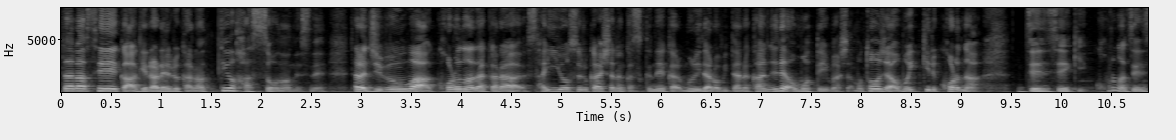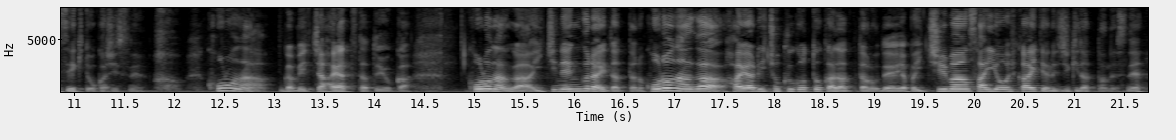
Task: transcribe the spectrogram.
たら成果上げられるかなっていう発想なんですね。ただ自分はコロナだから採用する会社なんか少ねえから無理だろうみたいな感じで思っていました。もう当時は思いっきりコロナ全盛期。コロナ全盛期っておかしいですね。コロナがめっちゃ流行ってたというかコロナが1年ぐらいだったのコロナが流行り直後とかだったのでやっぱ一番採用を控えてる時期だったんですね。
